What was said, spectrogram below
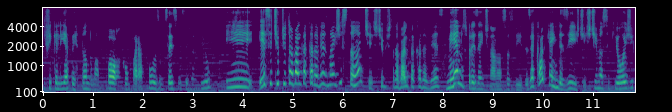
que fica ali apertando uma porca, um parafuso, não sei se você já viu. E esse tipo de trabalho está cada vez mais distante, esse tipo de trabalho está cada vez menos presente nas nossas vidas. É claro que ainda existe, estima-se que hoje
